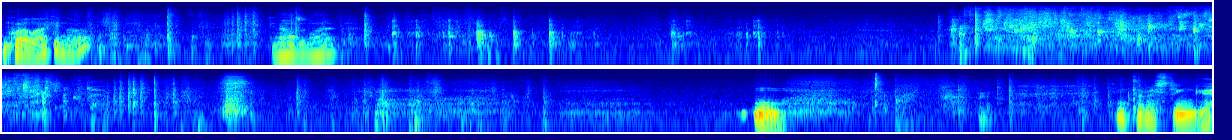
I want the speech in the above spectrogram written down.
I'm quite liking that. Can hands wipe Hmm. Interesting. I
